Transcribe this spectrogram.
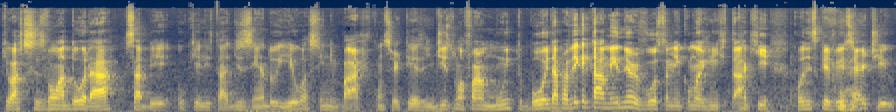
que eu acho que vocês vão adorar saber o que ele está dizendo. E eu assino embaixo, com certeza. Ele diz de uma forma muito boa e dá para ver que ele estava meio nervoso também, como a gente está aqui quando escreveu esse artigo.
